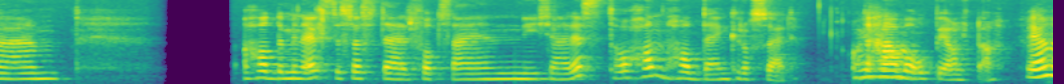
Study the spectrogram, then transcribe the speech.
eh, hadde min eldste søster fått seg en ny kjæreste, og han hadde en crosser. Å, det her var oppe i Alta. Ja.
